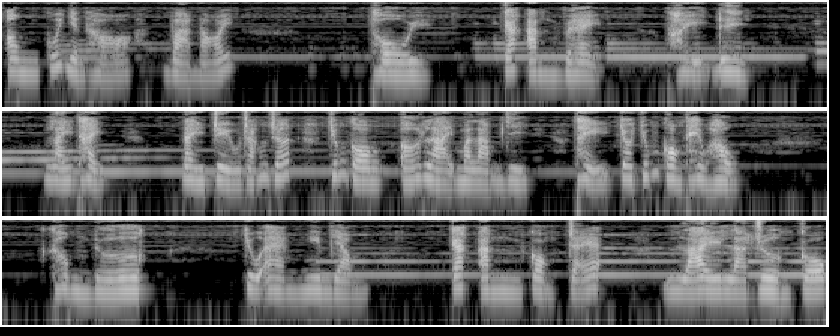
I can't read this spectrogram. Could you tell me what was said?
ông cúi nhìn họ và nói, Thôi, các anh về, thầy đi. Lạy thầy, đầy triều rắn rết, chúng con ở lại mà làm gì? Thầy cho chúng con theo hầu. Không được. Chu An nghiêm giọng. Các anh còn trẻ, lại là rường cột.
